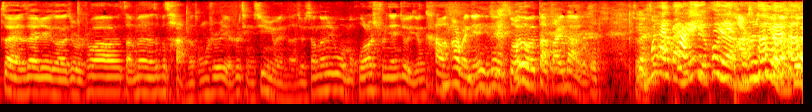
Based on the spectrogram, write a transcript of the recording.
在在这个就是说咱们这么惨的同时，也是挺幸运的，就相当于我们活了十年就已经看了二百年以内所有的大灾难了。我们还跨世纪了，跨世纪了，对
